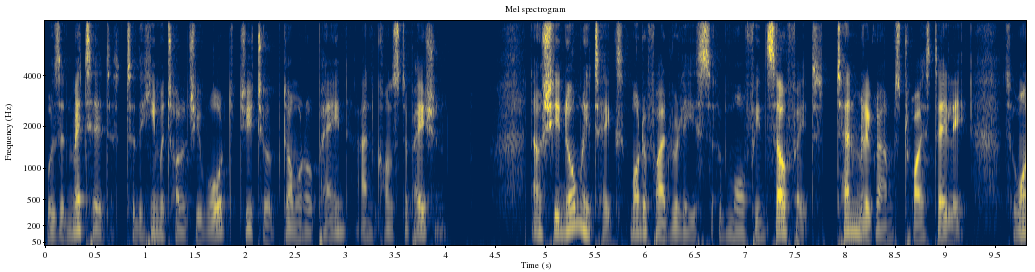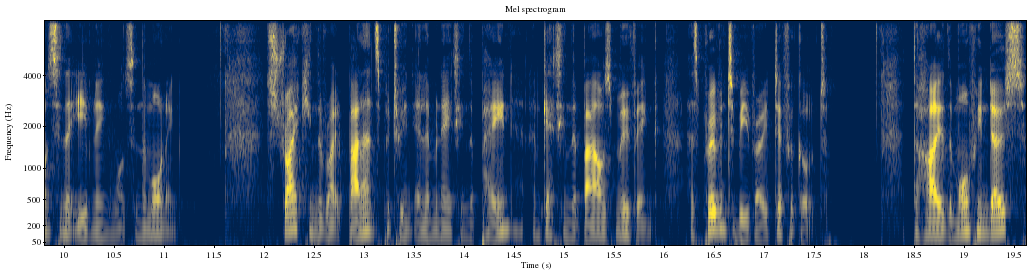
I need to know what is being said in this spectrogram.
was admitted to the hematology ward due to abdominal pain and constipation. Now, she normally takes modified release of morphine sulfate, 10 mg twice daily, so once in the evening, once in the morning. Striking the right balance between eliminating the pain and getting the bowels moving has proven to be very difficult. The higher the morphine dose,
